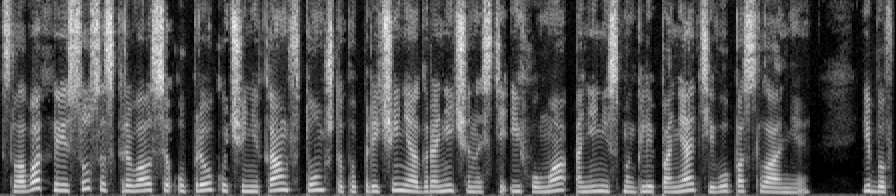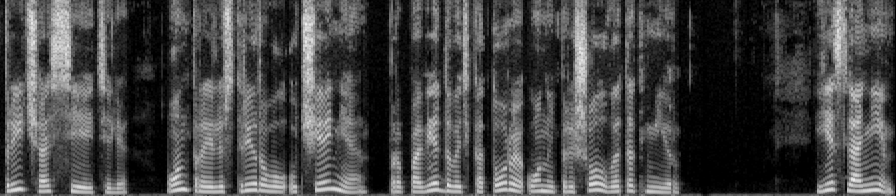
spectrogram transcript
В словах Иисуса скрывался упрек ученикам в том, что по причине ограниченности их ума они не смогли понять его послание, ибо в притче о сеятеле Он проиллюстрировал учение, проповедовать которое он и пришел в этот мир. Если они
